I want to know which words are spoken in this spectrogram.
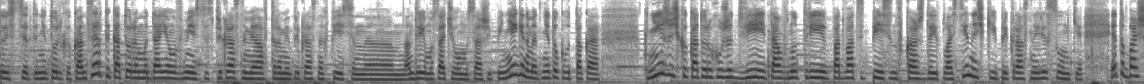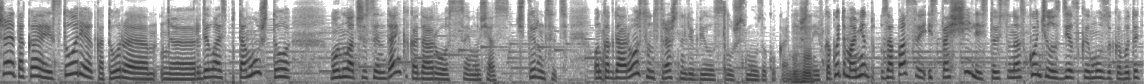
То есть это не только концерты, которые мы даем вместе с прекрасными авторами прекрасных песен э, Андреем Усачевым и Сашей Пенегиным. Это не только вот такая книжечка, которых уже две, и там внутри по 20 песен в каждой пластиночке и прекрасные рисунки. Это большая такая история, которая э, родилась потому, что мой младший сын Данька, когда рос, ему сейчас 14, он когда рос, он страшно любил слушать музыку, конечно. Мгм. И в какой-то момент запасы истощились, то есть у нас кончилась детская музыка. Вот эти...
